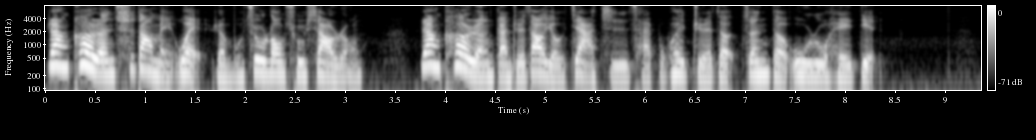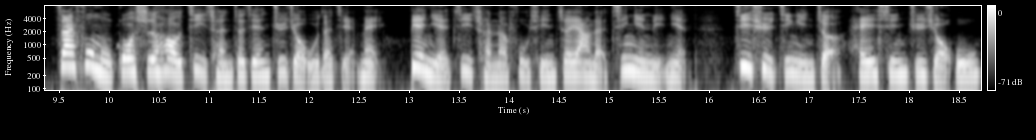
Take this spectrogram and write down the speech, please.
让客人吃到美味，忍不住露出笑容，让客人感觉到有价值，才不会觉得真的误入黑店。在父母过世后，继承这间居酒屋的姐妹，便也继承了父亲这样的经营理念。继续经营着黑心居酒屋。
